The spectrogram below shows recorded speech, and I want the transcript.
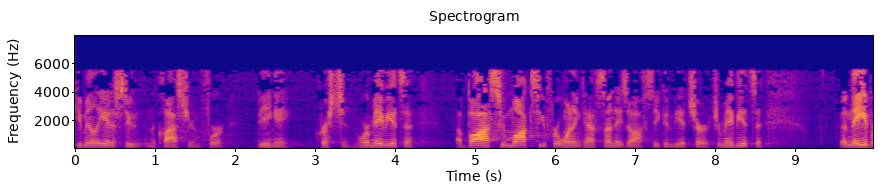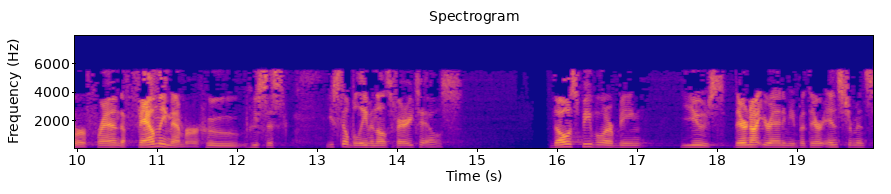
humiliate a student in the classroom for being a Christian. Or maybe it's a, a boss who mocks you for wanting to have Sundays off so you can be at church. Or maybe it's a, a neighbor, a friend, a family member who, who says, you still believe in those fairy tales? Those people are being used. They're not your enemy, but they're instruments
